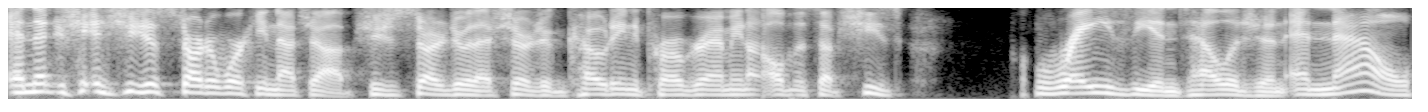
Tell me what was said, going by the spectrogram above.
and then she, and she just started working that job. She just started doing that. She started doing coding programming all this stuff. She's crazy intelligent. And now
